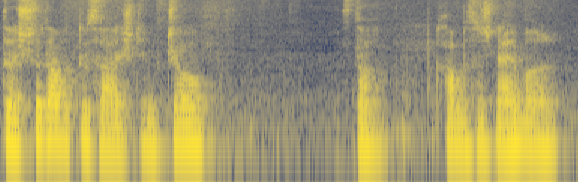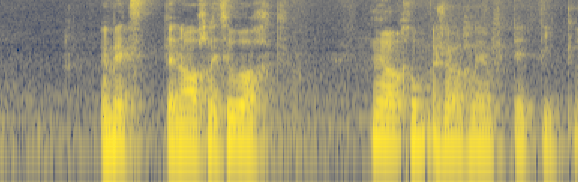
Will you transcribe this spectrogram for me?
du hast schon da, was du sagst, stimmt schon. Da kann man so schnell mal, wenn man jetzt danach ein bisschen sucht, Ja. kommt man schon ein bisschen auf den Titel.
